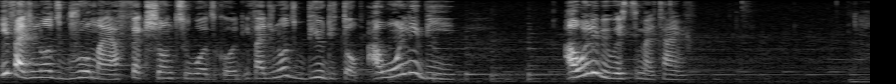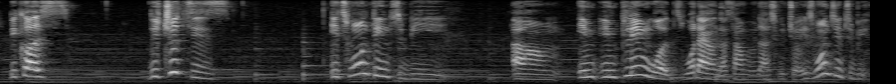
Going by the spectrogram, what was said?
if i do not grow my affection towards god if i do not build it up i will only be I'll only be wasting my time. Because the truth is, it's one thing to be, um, in, in plain words, what I understand from that scripture is one thing to be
